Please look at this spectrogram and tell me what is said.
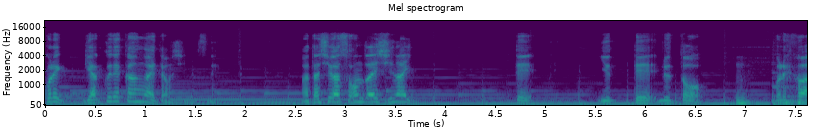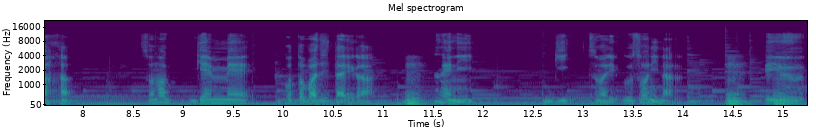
これ逆で考えてほしいんですね。私は存在しないって言ってると、うん。これはその言名、言葉自体がうん。常に偽、つまり嘘になるっていう、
